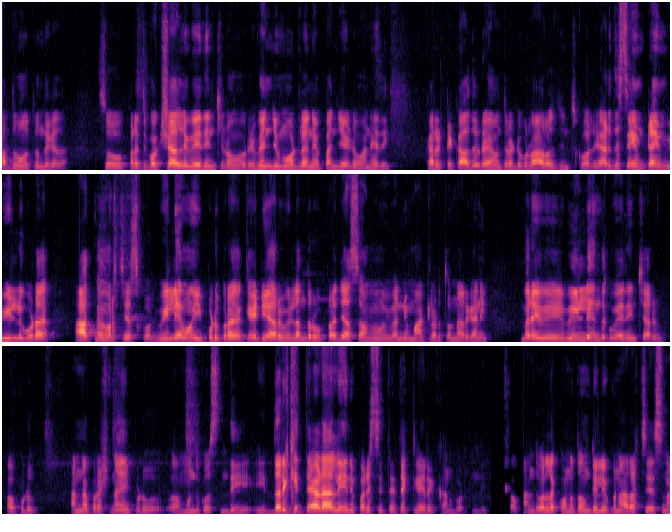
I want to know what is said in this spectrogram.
అర్థమవుతుంది కదా. సో ప్రతిపక్షాలని వేధించడం రివెంజ్ మోడ్లోనే పనిచేయడం అనేది కరెక్ట్ కాదు రేవంత్ రెడ్డి కూడా ఆలోచించుకోవాలి. అట్ ద సేమ్ టైం వీళ్ళు కూడా ఆత్మవిమర్శ చేసుకోవాలి. వీళ్ళేమో ఇప్పుడు ప్ర కేటీఆర్ వీళ్ళందరూ ప్రజాస్వామ్యం ఇవన్నీ మాట్లాడుతున్నారు కానీ మరి వీళ్ళు ఎందుకు వేధించారు అప్పుడు? అన్న ప్రశ్న ఇప్పుడు ముందుకు వస్తుంది ఇద్దరికీ తేడా లేని పరిస్థితి అయితే క్లియర్గా కనబడుతుంది. అందువల్ల కొనతం దిలీప్ని అరెస్ట్ చేసినా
